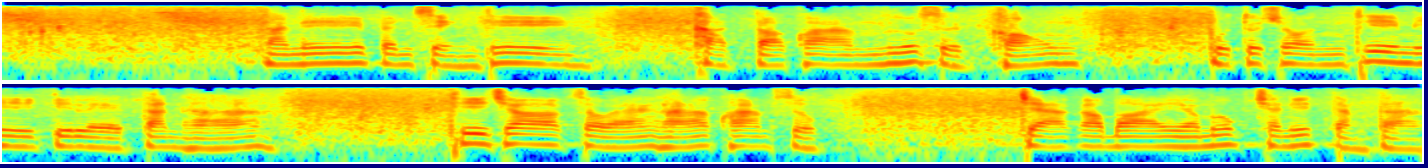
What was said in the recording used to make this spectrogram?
ๆ อันนี้เป็นสิ่งที่ขัดต่อความรู้สึกของ ปุถุชนที่มีกิเลสตัณหา ที่ชอบแสวงหาความสุข จากอบายามุขชนิดต่าง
